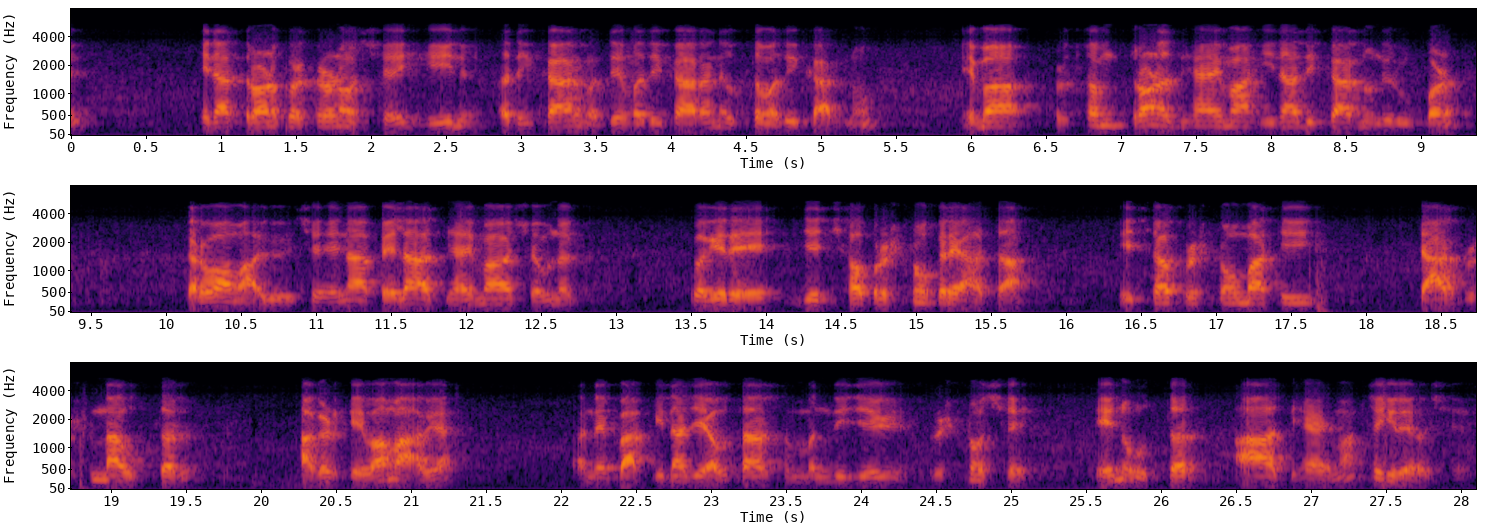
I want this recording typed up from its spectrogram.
એના ત્રણ પ્રકરણો છે, હીન અધિકાર, મધ્યમ અધિકાર અને ઉત્તમ અધિકારનો. એમાં પ્રથમ ત્રણ અધ્યાયમાં હીનાધિકારનું નિરૂપણ કરવામાં આવ્યું છે. એના પહેલા અધ્યાયમાં શૌનક વગેરે જે છ પ્રશ્નો કર્યા હતા, એ છ પ્રશ્નોમાંથી ચાર પ્રશ્નના ઉત્તર આગળ કહેવામાં આવ્યા અને બાકીના જે અવતાર સંબંધી જે પ્રશ્નો છે, એનો ઉત્તર આ અધ્યાયમાં થઈ રહ્યો છે.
